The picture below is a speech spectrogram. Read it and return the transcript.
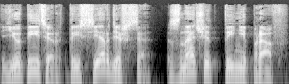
«Юпитер, ты сердишься, значит, ты не прав».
